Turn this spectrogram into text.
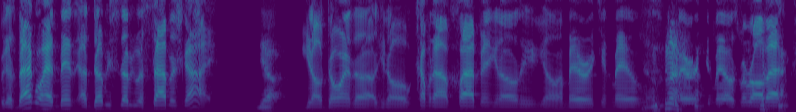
because Bagwell had been a WCW established guy. Yep. You know, during the you know coming out clapping, you know the you know American males, American males. Remember all that?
